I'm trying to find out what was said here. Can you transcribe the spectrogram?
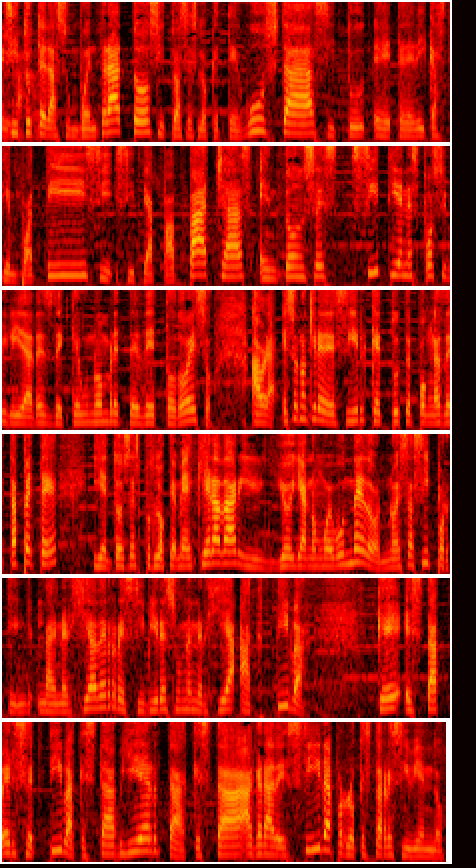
si tú te das un buen trato, si tú haces lo que te gusta, si tú eh, te dedicas tiempo a ti, si, si te apapachas, entonces sí tienes posibilidades de que un hombre te dé todo eso. Ahora, eso no quiere decir que tú te pongas de tapete y entonces pues lo que me quiera dar y yo ya no muevo un dedo. No es así porque la energía de recibir es una energía activa que está perceptiva, que está abierta, que está agradecida por lo que está recibiendo.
